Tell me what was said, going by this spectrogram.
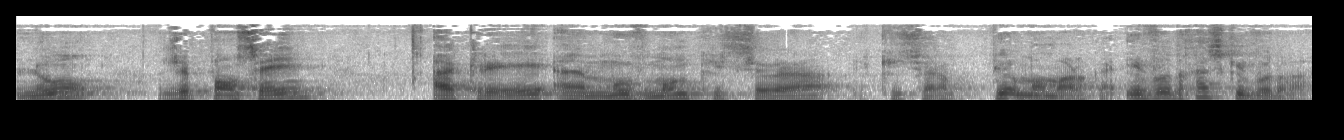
nous, j'ai pensé à créer un mouvement qui sera, qui sera purement marocain. Il vaudra ce qu'il vaudra.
